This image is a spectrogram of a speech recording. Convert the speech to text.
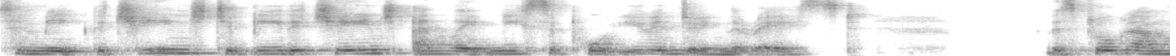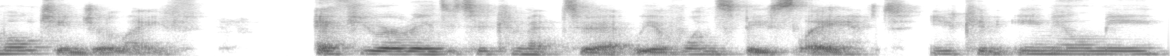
to make the change, to be the change, and let me support you in doing the rest. This program will change your life if you are ready to commit to it. We have one space left. You can email me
